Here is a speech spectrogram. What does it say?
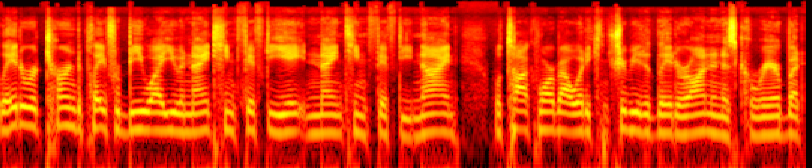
Later returned to play for BYU in 1958 and 1959. We'll talk more about what he contributed later on in his career, but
